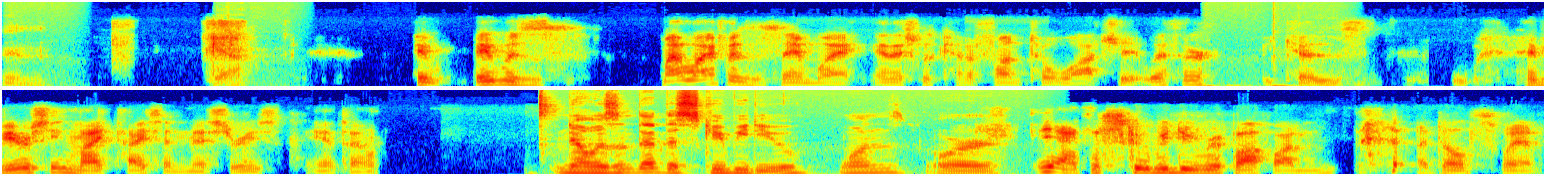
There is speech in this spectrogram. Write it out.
And yeah, it it was my wife is the same way, and this was kind of fun to watch it with her because have you ever seen Mike Tyson Mysteries, Anton? no, isn't that the Scooby Doo ones? Or Yeah, it's a Scooby Doo ripoff on Adult Swim,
